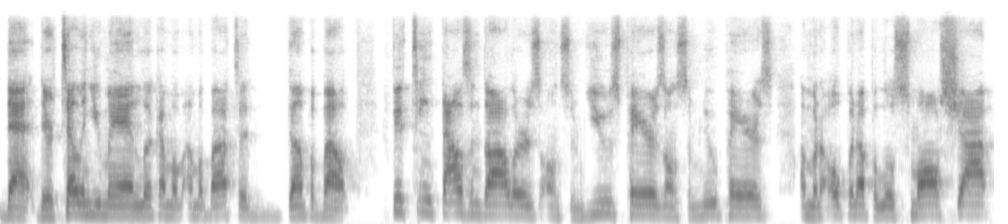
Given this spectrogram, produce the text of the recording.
that they're telling you, man, look, I'm, I'm about to dump about $15,000 on some used pairs, on some new pairs. I'm going to open up a little small shop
